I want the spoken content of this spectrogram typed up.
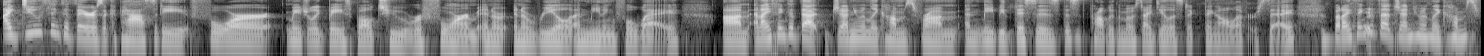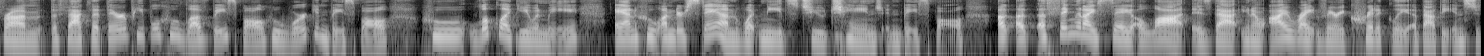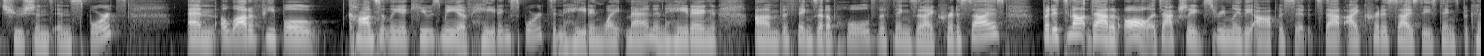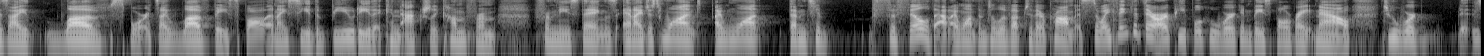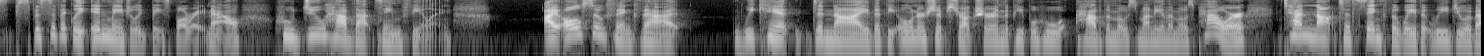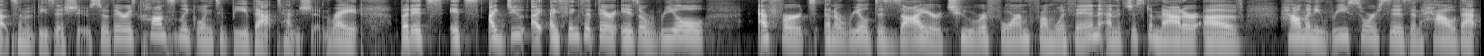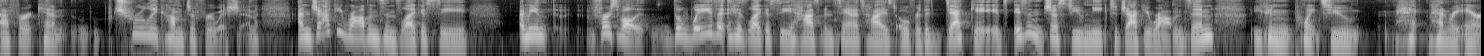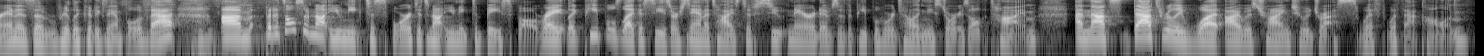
I do think that there is a capacity for Major League Baseball to reform in a in a real and meaningful way. Um, and I think that that genuinely comes from, and maybe this is this is probably the most idealistic thing I'll ever say, but I think that that genuinely comes from the fact that there are people who love baseball, who work in baseball, who look like you and me, and who understand what needs to change in baseball. A, a, a thing that I say a lot is that you know I write very critically about the institutions in sports, and a lot of people constantly accuse me of hating sports and hating white men and hating um, the things that uphold the things that I criticize. But it's not that at all. It's actually extremely the opposite. It's that I criticize these things because I love sports. I love baseball, and I see the beauty that can actually come from from these things. And I just want I want them to fulfill that. I want them to live up to their promise. So I think that there are people who work in baseball right now to work specifically in Major League Baseball right now who do have that same feeling. I also think that we can't deny that the ownership structure and the people who have the most money and the most power tend not to think the way that we do about some of these issues. So there is constantly going to be that tension, right? But it's it's I do I, I think that there is a real effort and a real desire to reform from within. And it's just a matter of how many resources and how that effort can truly come to fruition. And Jackie Robinson's legacy, I mean, first of all, the way that his legacy has been sanitized over the decades isn't just unique to Jackie Robinson. You can point to Henry Aaron is a really good example of that. Um, but it's also not unique to sports. It's not unique to baseball, right? Like people's legacies are sanitized to suit narratives of the people who are telling these stories all the time, and that's that's really what I was trying to address with with that column.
